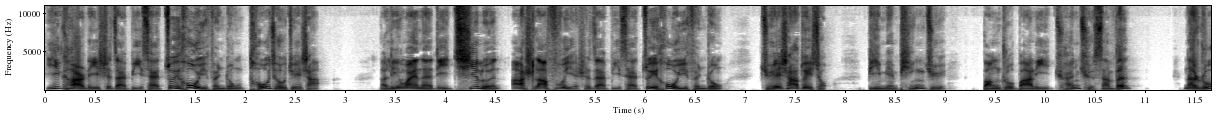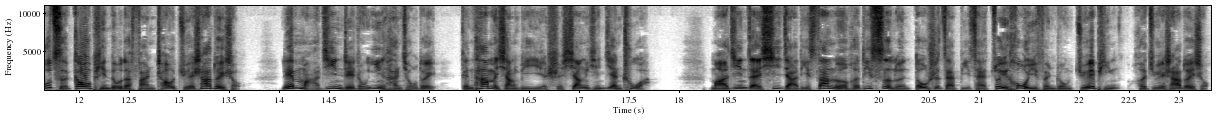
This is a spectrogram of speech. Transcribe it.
伊卡尔迪是在比赛最后一分钟头球绝杀。那另外呢，第七轮阿什拉夫也是在比赛最后一分钟绝杀对手，避免平局。帮助巴黎全取三分。那如此高频度的反超绝杀对手，连马竞这种硬汉球队跟他们相比也是相形见绌啊。马竞在西甲第三轮和第四轮都是在比赛最后一分钟绝平和绝杀对手，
